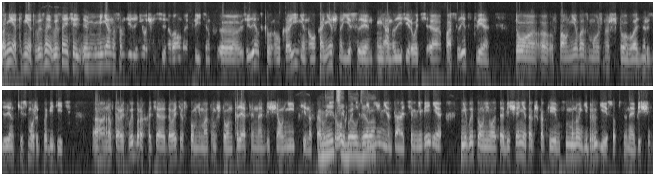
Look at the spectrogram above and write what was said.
Нет, нет, вы, знаете, вы знаете, э, меня на самом деле не очень сильно волнует рейтинг э, Зеленского на Украине, но, конечно, если анализировать э, последствия, то э, вполне возможно, что Владимир Зеленский сможет победить а, на вторых выборах, хотя давайте вспомним о том, что он клятвенно обещал не идти на второй не срок. Идти был тем дело. Не менее, да, тем не менее не выполнил это обещание, так же, как и многие другие собственные обещания.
